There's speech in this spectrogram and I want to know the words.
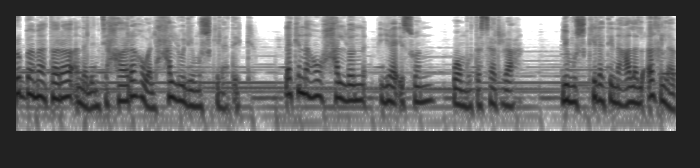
ربما ترى أن الانتحار هو الحل لمشكلتك لكنه حل يائس ومتسرع. لمشكلة على الأغلب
